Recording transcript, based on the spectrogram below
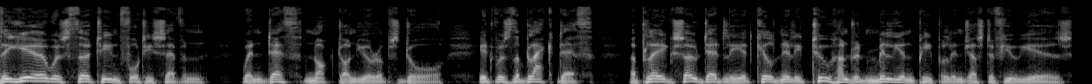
The year was 1347, when death knocked on Europe's door. It was the Black Death, a plague so deadly it killed nearly 200 million people in just a few years.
